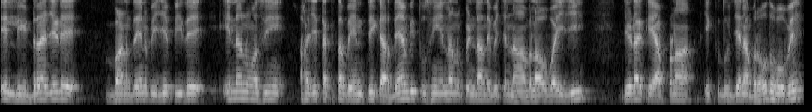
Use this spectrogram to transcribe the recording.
ਇਹ ਲੀਡਰ ਹੈ ਜਿਹੜੇ ਬਣਦੇ ਨੇ ਬੀਜੇਪੀ ਦੇ, ਇਹਨਾਂ ਨੂੰ ਅਸੀਂ ਹਜੇ ਤੱਕ ਤਾਂ ਬੇਨਤੀ ਕਰਦੇ ਹਾਂ ਵੀ ਤੁਸੀਂ ਇਹਨਾਂ ਨੂੰ ਪਿੰਡਾਂ ਦੇ ਵਿੱਚ ਨਾ ਬੁਲਾਓ ਬਾਈ ਜੀ, ਜਿਹੜਾ ਕਿ ਆਪਣਾ ਇੱਕ ਦੂਜੇ ਨਾਲ ਵਿਰੋਧ ਹੋਵੇ।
